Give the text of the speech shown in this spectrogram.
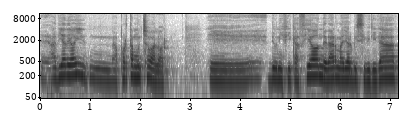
eh, día de hoy mm, aporta mucho valor. Eh, de unificación, de dar mayor visibilidad.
